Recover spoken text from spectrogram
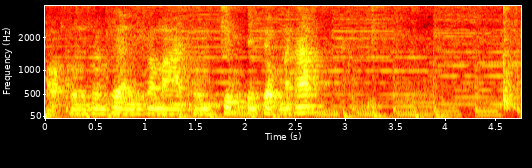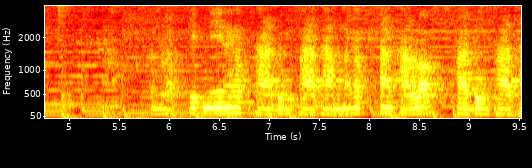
ขอบคุณเพื่อนๆที่เข้ามาชมคลิปจนจบนะครับสำหรับคลิปนี้นะครับ พาดูพาทำนะครับสร้างขาเลาะพาดูพาท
